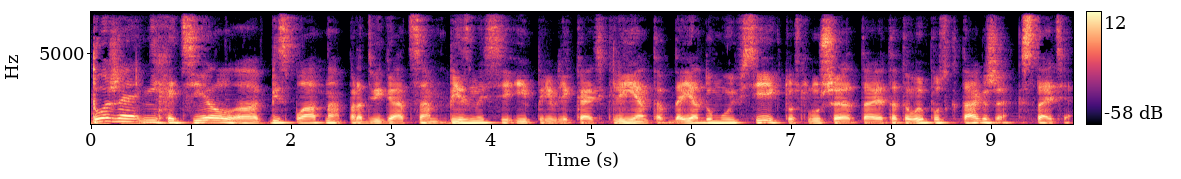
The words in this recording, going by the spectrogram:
Тоже не хотел э, бесплатно продвигаться в бизнесе и привлекать клиентов. Да я думаю, все, кто слушает этот выпуск также. Кстати,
